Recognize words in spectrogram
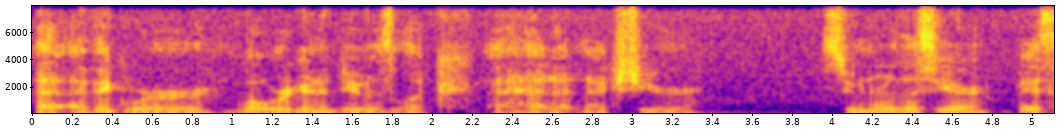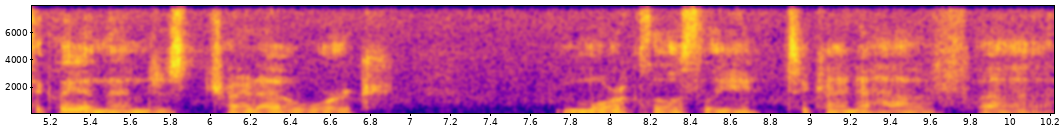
I, I think we're what we're going to do is look ahead at next year sooner this year, basically, and then just try to work more closely to kind of have uh,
